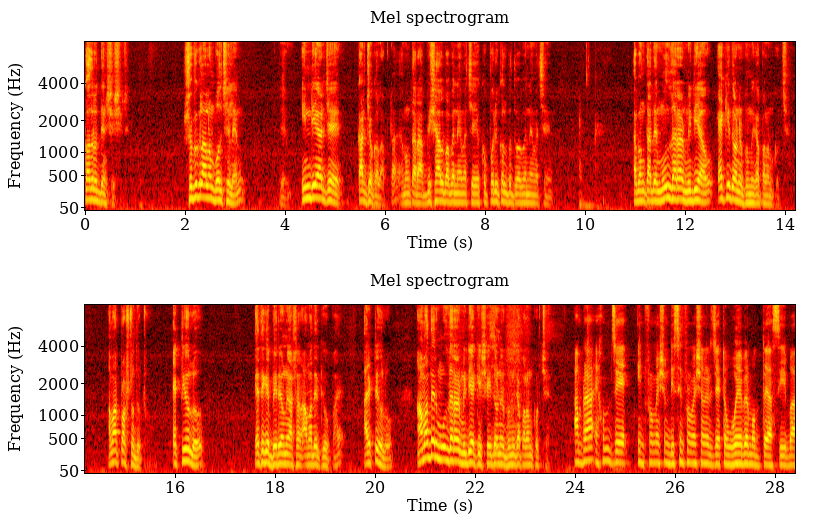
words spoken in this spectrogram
কদরুদ্দিন শিশির। শফিকুল আলম বলছিলেন যে ইন্ডিয়ার যে কার্যকলাপটা এবং তারা বিশালভাবে নেমেছে, খুব পরিকল্পিতভাবে নেমেছে এবং তাদের মূলধারার মিডিয়াও একই ধরনের ভূমিকা পালন করছে। আমার প্রশ্ন দুটো, একটি হলো, এ থেকে বেরোনে আসার আমাদের কি উপায়? আরেকটি হলো, আমাদের মূলধারার মিডিয়া কি সেই ধরনের ভূমিকা পালন করছে? আমরা এখন যে ইনফরমেশন ডিসইনফরমেশনের যে একটা ওয়েবের মধ্যে আছি বা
